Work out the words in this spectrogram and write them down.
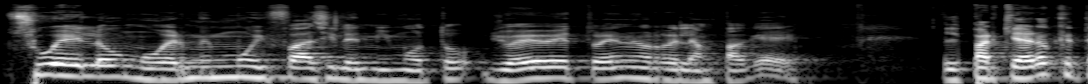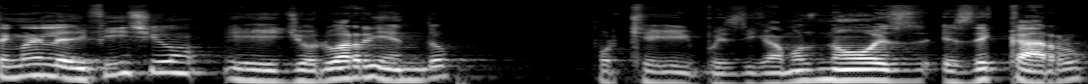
suelo moverme muy fácil en mi moto. Llueve, trueno, relampaguee. El parqueadero que tengo en el edificio eh, yo lo arriendo porque pues digamos no es, es de carro,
